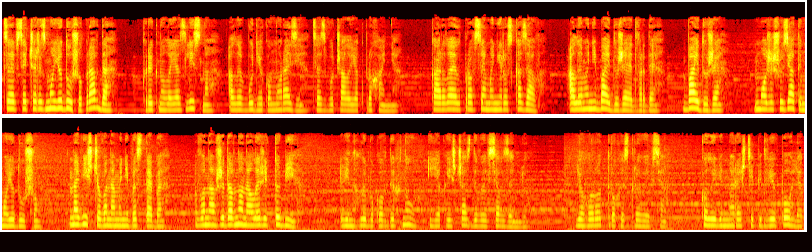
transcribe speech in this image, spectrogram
це все через мою душу, правда? крикнула я злісно, але в будь-якому разі це звучало як прохання. Карлайл про все мені розказав, але мені байдуже, Едварде, байдуже. Можеш узяти мою душу. Навіщо вона мені без тебе? Вона вже давно належить тобі. Він глибоко вдихнув і якийсь час дивився в землю. Його рот трохи скривився. Коли він нарешті підвів погляд,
